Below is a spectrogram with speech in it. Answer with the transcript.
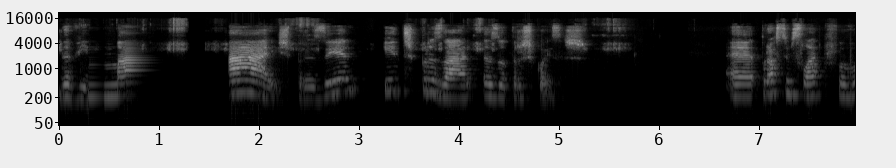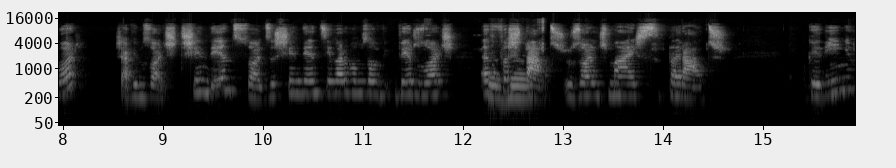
da vida. Mais prazer e desprezar as outras coisas. Uh, próximo slide, por favor. Já vimos olhos descendentes, olhos ascendentes e agora vamos ver os olhos. Afastados, uhum. os olhos mais separados. Um bocadinho,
